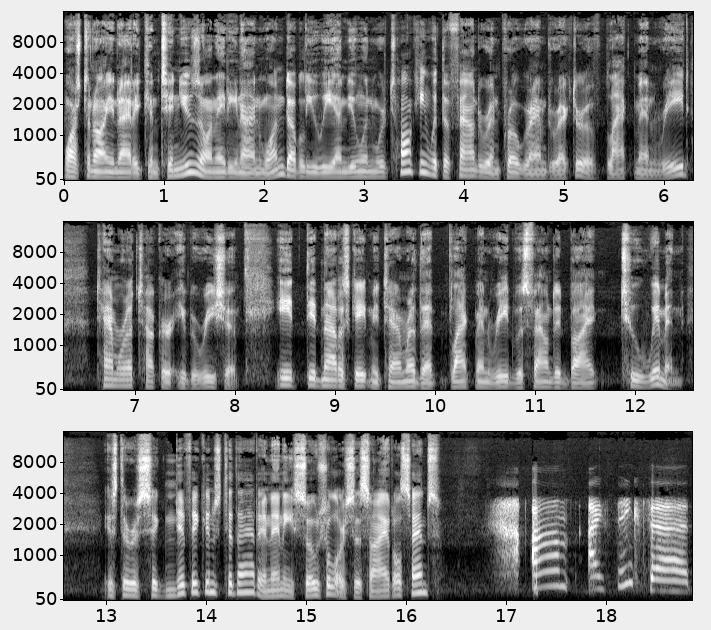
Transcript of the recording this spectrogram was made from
Washtenaw United continues on 89.1 WEMU, and we're talking with the founder and program director of Black Men Read, Tamara Tucker Ibarisha. It did not escape me, Tamara, that Black Men Read was founded by two women. Is there a significance to that in any social or societal sense? I think that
